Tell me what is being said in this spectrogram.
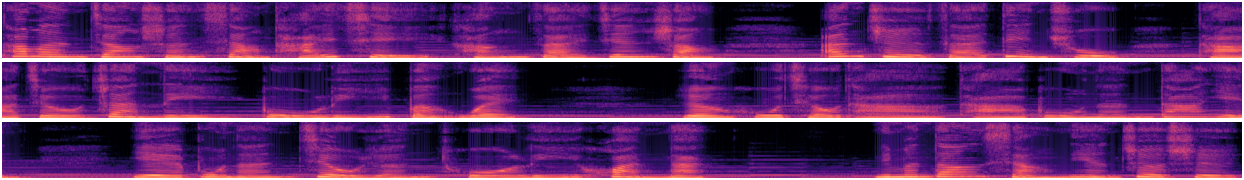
他们将神像抬起，扛在肩上，安置在定处，他就站立，不离本位。人呼求他，他不能答应，也不能救人脱离患难。你们当想念这事，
